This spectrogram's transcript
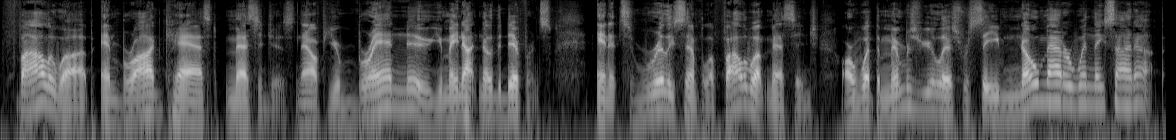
follow up and broadcast messages. Now, if you're brand new, you may not know the difference. And it's really simple. A follow up message are what the members of your list receive no matter when they sign up.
